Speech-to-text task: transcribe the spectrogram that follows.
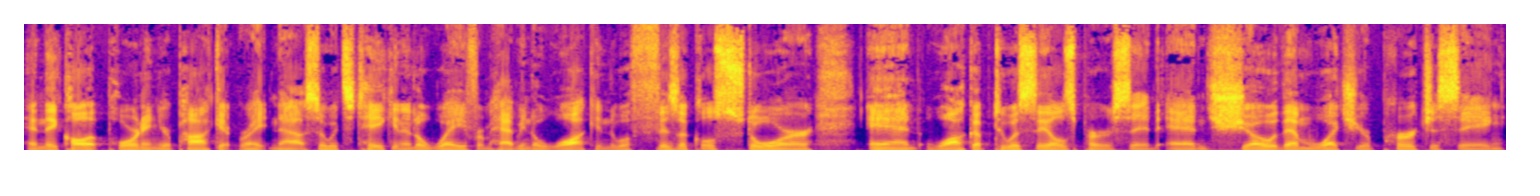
and they call it porn in your pocket right now. So it's taken it away from having to walk into a physical store and walk up to a salesperson and show them what you're purchasing.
